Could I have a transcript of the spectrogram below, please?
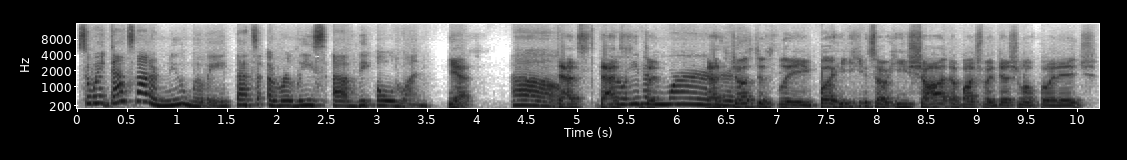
So wait, that's not a new movie. That's a release of the old one. Yes. Oh. That's that's oh, even the- worse. That's Justice League, but he, so he shot a bunch of additional footage.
